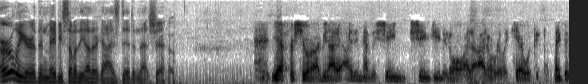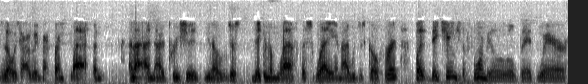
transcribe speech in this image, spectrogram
earlier than maybe some of the other guys did in that show. Yeah, for sure. I mean, I, I didn't have the shame shame gene at all. I, I don't really care what people think. This is always how I make my friends laugh, and and I, and I appreciate you know just making them laugh this way. And I would just go for it. But they changed the formula a little bit where.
